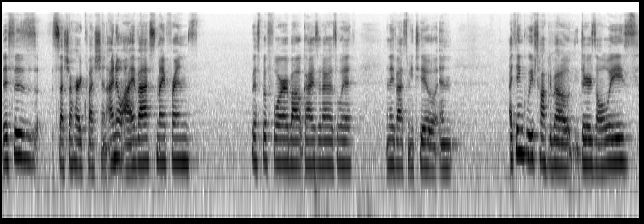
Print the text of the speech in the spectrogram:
this is such a hard question. I know I've asked my friends this before about guys that I was with, and they've asked me too. And I think we've talked about there's always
